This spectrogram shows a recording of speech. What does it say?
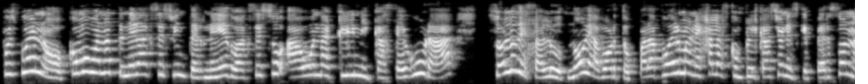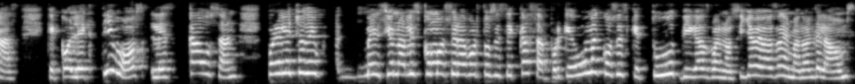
Pues bueno, ¿cómo van a tener acceso a Internet o acceso a una clínica segura solo de salud, no de aborto, para poder manejar las complicaciones que personas, que colectivos les causan por el hecho de mencionarles cómo hacer abortos desde casa, porque una cosa es que tú digas, bueno, sí ya me vas en el manual de la OMS,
